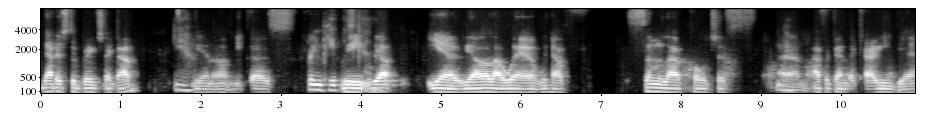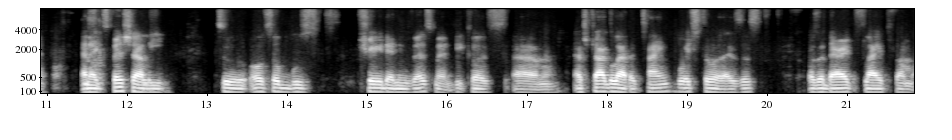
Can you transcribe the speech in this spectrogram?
that is to bridge the gap, yeah. you know, because bring people we, together. we are, yeah, we are all aware we have similar cultures, um, Africa and the Caribbean, and especially to also boost trade and investment because um, a struggle at the time, which still exists, was a direct flight from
